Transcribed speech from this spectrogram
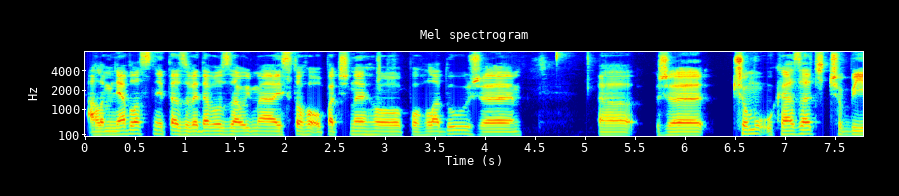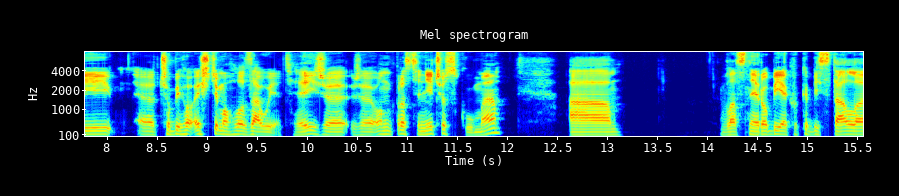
Ale mňa vlastne tá zvedavosť zaujíma aj z toho opačného pohľadu, že, uh, že čo mu ukázať, čo by, čo by ho ešte mohlo zaujať. Hej? Že, že on proste niečo skúma a vlastne robí ako keby stále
